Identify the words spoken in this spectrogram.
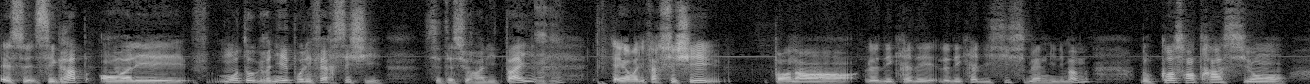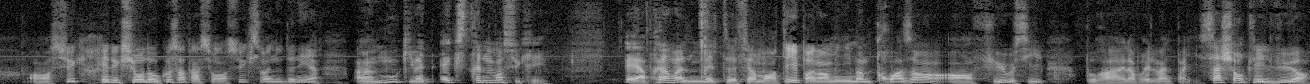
Et ces grappes, on va les monter au grenier pour les faire sécher. C'était sur un lit de paille. Mhm. Et on va les faire sécher pendant le décret, le décret dit six semaines minimum. Donc concentration en sucre, réduction d'eau, concentration en sucre, ça va nous donner un, mou qui va être extrêmement sucré. Et après, on va le mettre fermenter pendant minimum trois ans en fût aussi pour élaborer le vin de paille. Sachant que les levures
